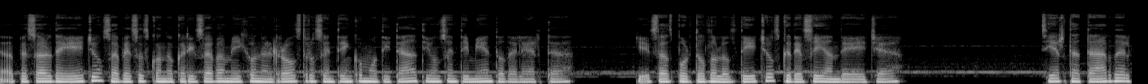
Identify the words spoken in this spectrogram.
A pesar de ellos, a veces cuando acariciaba a mi hijo en el rostro sentía incomodidad y un sentimiento de alerta, quizás por todos los dichos que decían de ella. Cierta tarde al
